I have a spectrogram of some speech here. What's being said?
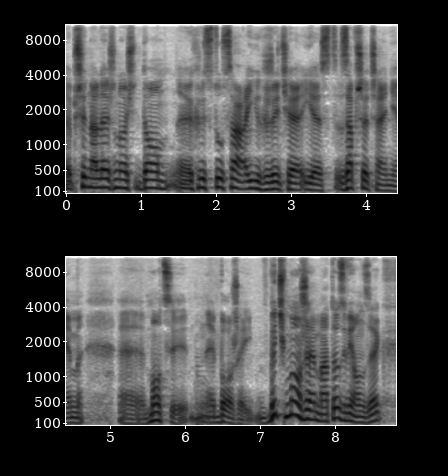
e, przynależność do e, Chrystusa, a ich życie jest zaprzeczeniem mocy Bożej. Być może ma to związek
